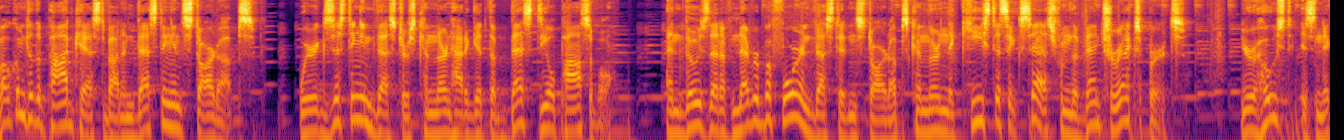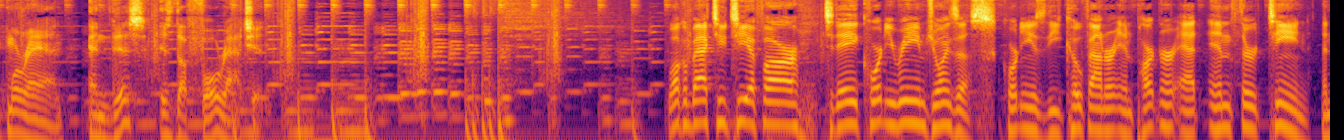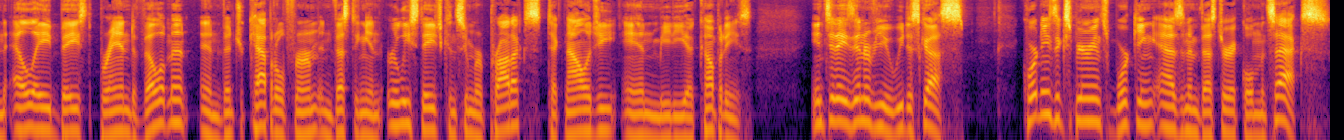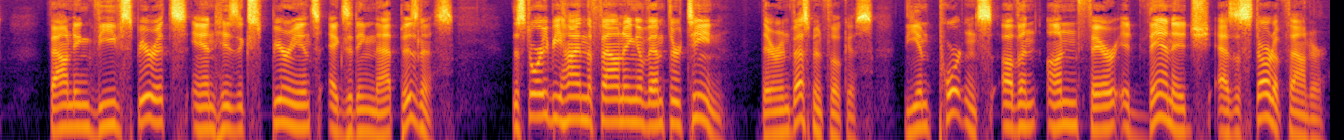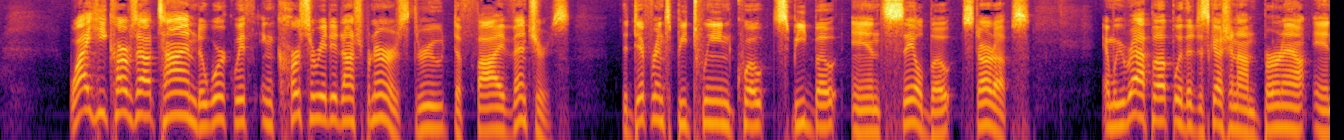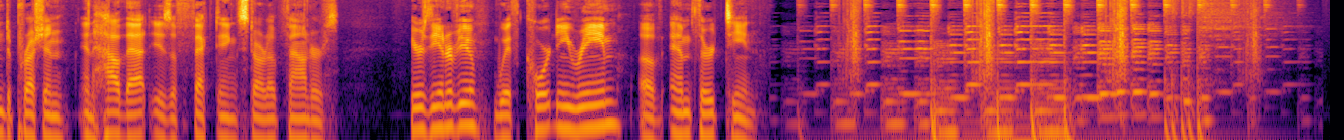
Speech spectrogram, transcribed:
Welcome to the podcast about investing in startups, where existing investors can learn how to get the best deal possible. And those that have never before invested in startups can learn the keys to success from the venture experts. Your host is Nick Moran, and this is The Full Ratchet. Welcome back to TFR. Today, Courtney Reum joins us. Courtney is the co founder and partner at M13, an LA based brand development and venture capital firm investing in early stage consumer products, technology, and media companies. In today's interview, we discuss Courtney's experience working as an investor at Goldman Sachs, founding VEEV Spirits, and his experience exiting that business, the story behind the founding of M13, their investment focus the importance of an unfair advantage as a startup founder, why he carves out time to work with incarcerated entrepreneurs through Defy Ventures, the difference between, quote, speedboat and sailboat startups. And we wrap up with a discussion on burnout and depression and how that is affecting startup founders. Here's the interview with Courtney Reum of M13.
